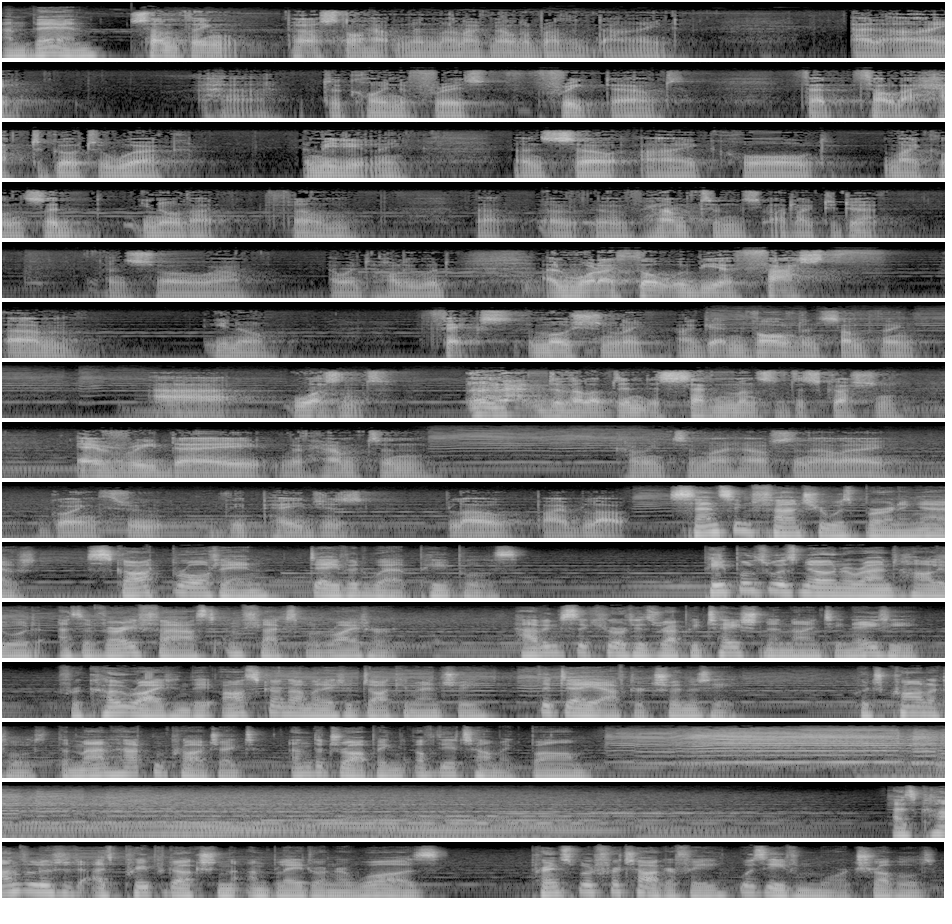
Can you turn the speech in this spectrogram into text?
And then. Something personal happened in my life. My elder brother died, and I, uh, to coin a phrase, freaked out. Felt, I had to go to work immediately. And so I called Michael and said, You know that film that, of, of Hamptons, I'd like to do it. And so uh, I went to Hollywood. And what I thought would be a fast, um, you know, fix emotionally, I get involved in something, uh, wasn't. And that developed into seven months of discussion every day with Hampton coming to my house in LA, going through the pages blow by blow. Sensing Fancher was burning out, Scott brought in David Webb Peoples. Peoples was known around Hollywood as a very fast and flexible writer, having secured his reputation in 1980 for co writing the Oscar nominated documentary The Day After Trinity, which chronicled the Manhattan Project and the dropping of the atomic bomb. As convoluted as pre production on Blade Runner was, principal photography was even more troubled.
